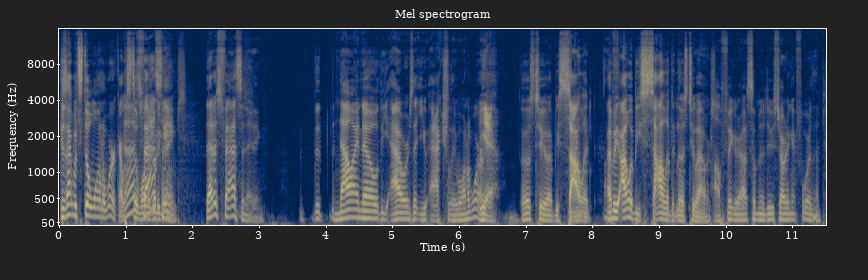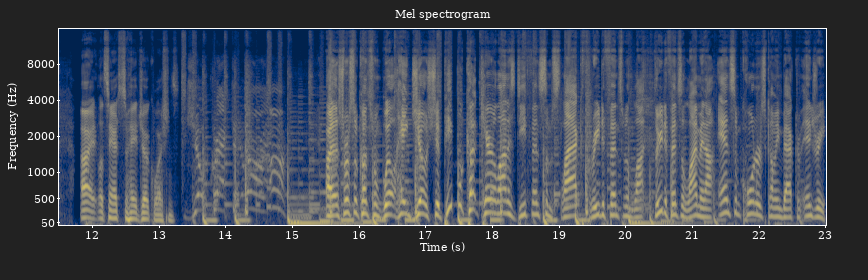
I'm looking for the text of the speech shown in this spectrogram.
Because I would still want to work. I would That's still want to go to games. That is fascinating. The, now I know the hours that you actually want to work. Yeah. Those two, I'd be solid. I mean, I would be solid in those two hours. I'll figure out something to do starting at four then. All right, let's answer some Hey Joe questions. All right, this first one comes from Will. Hey Joe, should people cut Carolina's defense some slack? Three defensemen, li- three defensive linemen out, and some corners coming back from injury.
